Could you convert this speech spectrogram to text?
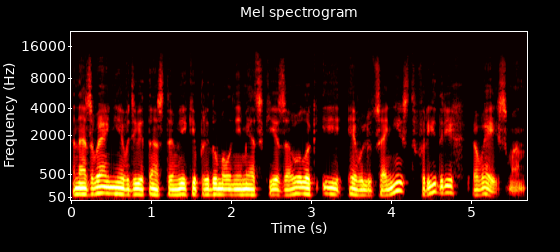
Название в XIX веке придумал немецкий зоолог и эволюционист Фридрих Вейсман.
